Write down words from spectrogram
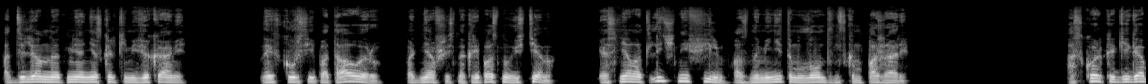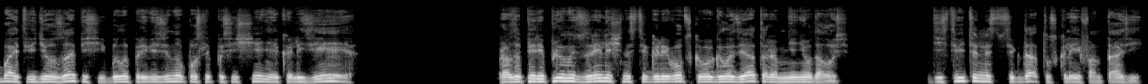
отделенную от меня несколькими веками. На экскурсии по Тауэру, поднявшись на крепостную стену, я снял отличный фильм о знаменитом лондонском пожаре. А сколько гигабайт видеозаписей было привезено после посещения Колизея? Правда, переплюнуть зрелищности голливудского гладиатора мне не удалось. Действительность всегда тусклее фантазии.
